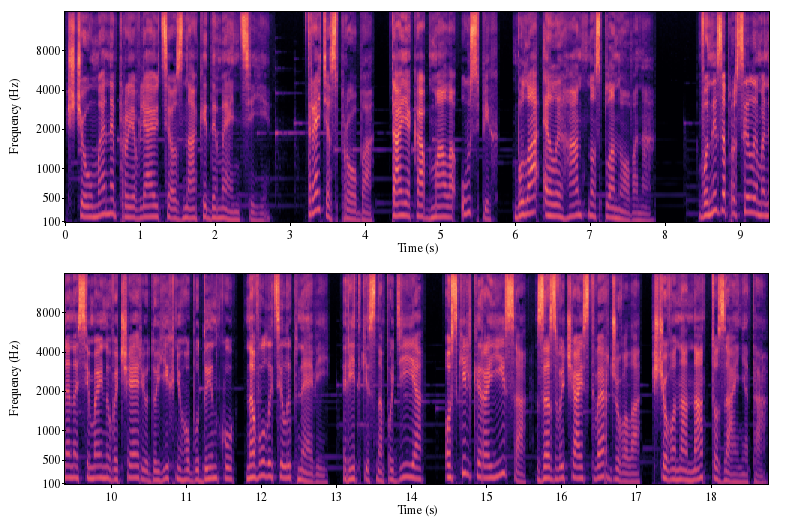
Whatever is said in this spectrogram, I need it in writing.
що у мене проявляються ознаки деменції. Третя спроба, та, яка б мала успіх, була елегантно спланована. Вони запросили мене на сімейну вечерю до їхнього будинку на вулиці Липневій, рідкісна подія, оскільки Раїса зазвичай стверджувала, що вона надто зайнята.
